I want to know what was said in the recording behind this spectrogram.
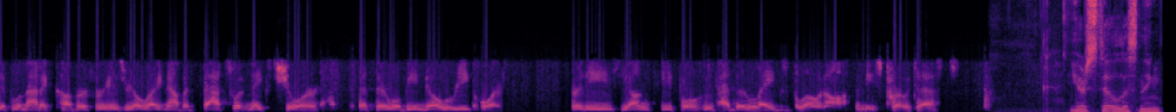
diplomatic cover for Israel right now. But that's what makes sure that there will be no recourse for these young people who've had their legs blown off in these protests. You're still listening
